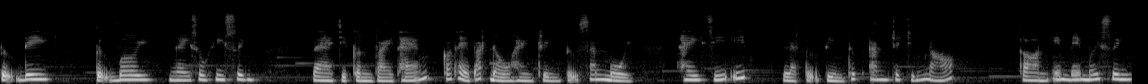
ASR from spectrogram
tự đi, tự bơi ngay sau khi sinh. Và chỉ cần vài tháng có thể bắt đầu hành trình tự săn mồi, hay chí ít là tự tìm thức ăn cho chính nó. Còn em bé mới sinh,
